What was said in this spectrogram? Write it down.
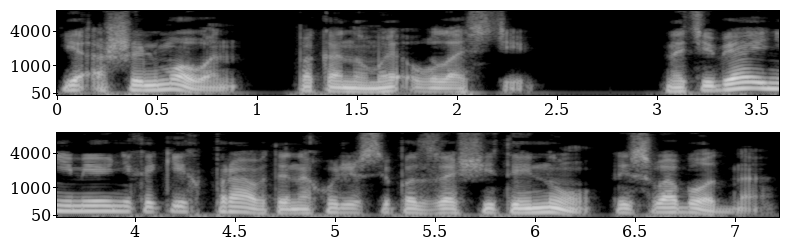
я ошельмован, пока Нуме у власти. На тебя я не имею никаких прав, ты находишься под защитой Ну, ты свободна.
